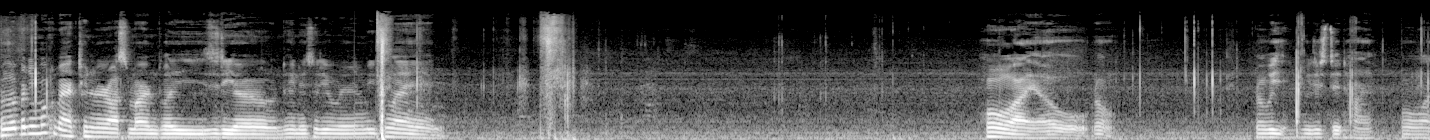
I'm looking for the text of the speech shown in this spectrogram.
Hello everybody, welcome back to another awesome Random Plays video. In this video we're gonna be playing Ohio. No. No we we just did high. Ohio.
